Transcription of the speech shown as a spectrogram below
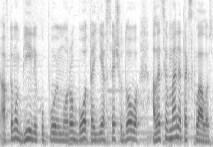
автомобілі купуємо, робота є, все чудово. Але це в мене так склалось.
